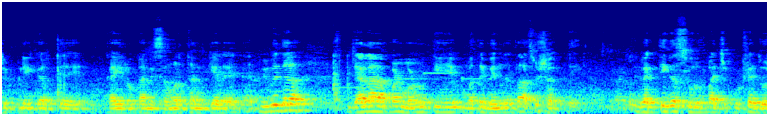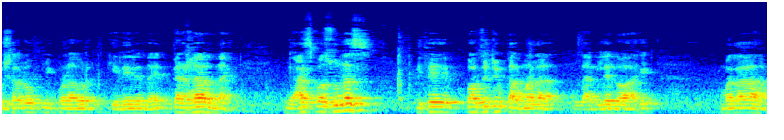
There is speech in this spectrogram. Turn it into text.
टिप्पणी करते काही लोकांनी समर्थन केलंय. विविध ज्याला आपण म्हणू की मतभिन्नता असू शकते. व्यक्तिगत स्वरूपाचे कुठले दोषारोप मी कोणावर केलेले नाही करणार नाही. मी आजपासूनच इथे पॉझिटिव्ह कामाला लागलेलो आहे. मला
